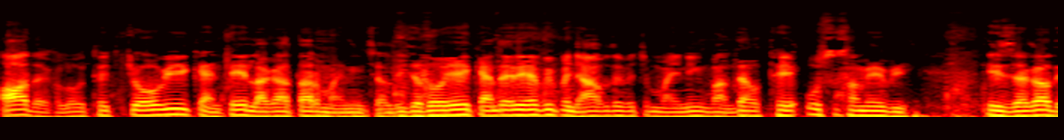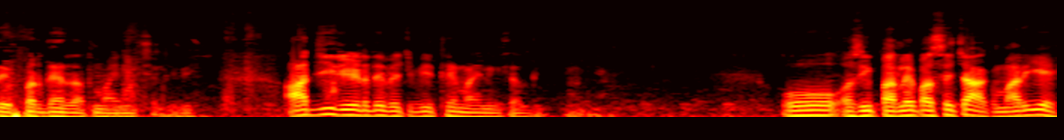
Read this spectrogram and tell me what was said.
ਆਹ ਦੇਖ ਲਓ, ਇੱਥੇ 24 ਘੰਟੇ ਲਗਾਤਾਰ ਮਾਈਨਿੰਗ ਚੱਲਦੀ। ਜਦੋਂ ਇਹ ਕਹਿੰਦੇ ਰਹੇ ਵੀ ਪੰਜਾਬ ਦੇ ਵਿੱਚ ਮਾਈਨਿੰਗ ਬੰਦ ਹੈ ਉੱਥੇ ਉਸ ਸਮੇਂ ਵੀ ਇਸ ਜਗ੍ਹਾ ਦੇ ਉੱਪਰ ਦਿਨ ਰਾਤ ਮਾਈਨਿੰਗ ਚੱਲੀ ਦੀ ਅੱਜ ਹੀ ਰੇਟ ਦੇ ਵਿੱਚ ਵੀ ਇੱਥੇ ਮਾਈਨਿੰਗ ਚੱਲਦੀ। ਪਈ ਉਹ ਅਸੀਂ ਪਰਲੇ ਪਾਸੇ ਝਾਕ ਮਾਰੀਏ,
